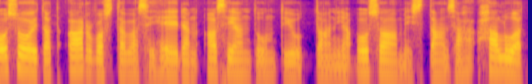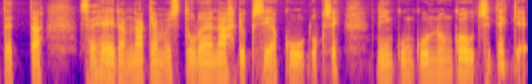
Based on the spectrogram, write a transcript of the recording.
osoitat arvostavasi heidän asiantuntijuuttaan ja osaamistansa, haluat, että se heidän näkemys tulee nähdyksi ja kuulluksi, niin kuin kunnon coachi tekee.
